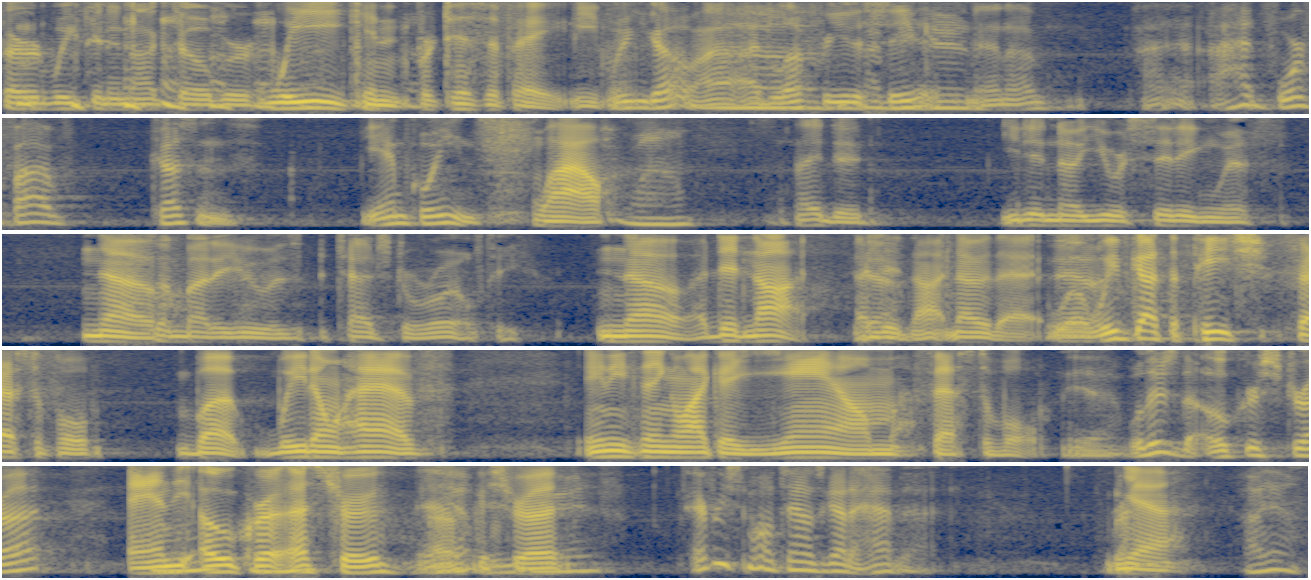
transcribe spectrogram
third weekend in October. We can participate even. We can go. I, I'd love for you to That'd see it, good. man. I, I, I had four or five cousins, yam queens. Wow. Wow. Hey, dude, you didn't know you were sitting with No, somebody who was attached to royalty. no, I did not. I did not know that. Well, Yeah. we've got the Peach Festival, but we don't have anything like a yam festival. Yeah. Well, there's the okra strut. And the mm-hmm. okra, that's true. Yeah. Okra strut. There it is. Every small town's got to have that. Yeah. Oh yeah.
